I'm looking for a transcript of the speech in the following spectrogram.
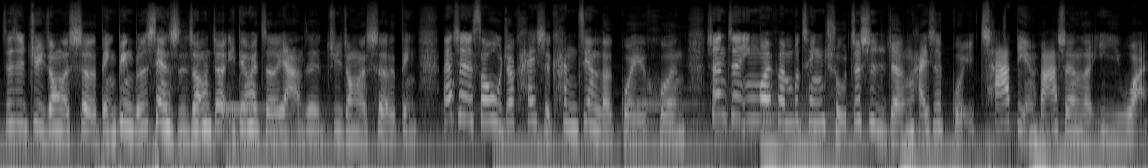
这是剧中的设定，并不是现实中就一定会这样，这是剧中的设定。但是搜武就开始看见了鬼魂，甚至因为分不清楚这是人还是鬼，差点发生了意外。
